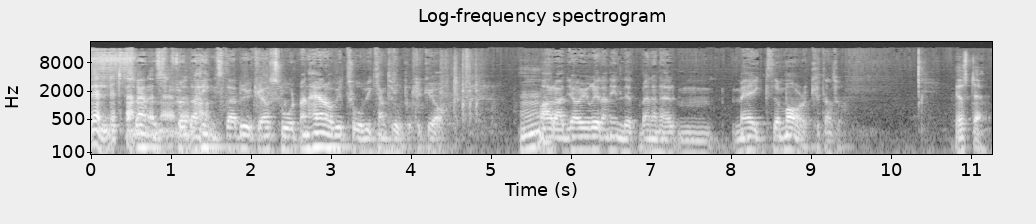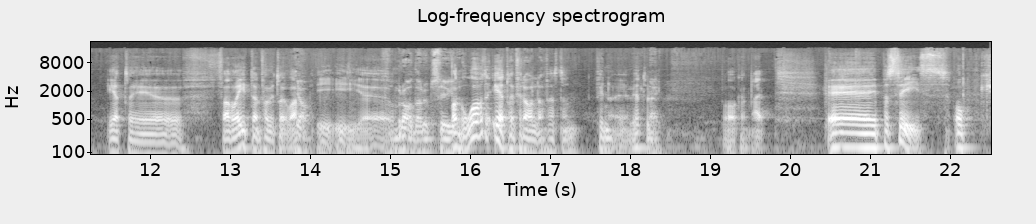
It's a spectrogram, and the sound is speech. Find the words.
väldigt spännande. Svenskfödda hingstar brukar ha svårt, men här har vi två vi kan tro på tycker jag. Mm. Harad, jag har ju redan inlett med den här mm, Make the Mark. Alltså. Just det. E3-favoriten får vi tro va? Ja. I, i, eh, Som radar upp sig. Vad går E3-finalen förresten? Fin- Vet du Nej. Bra, Nej. Eh, precis. Och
